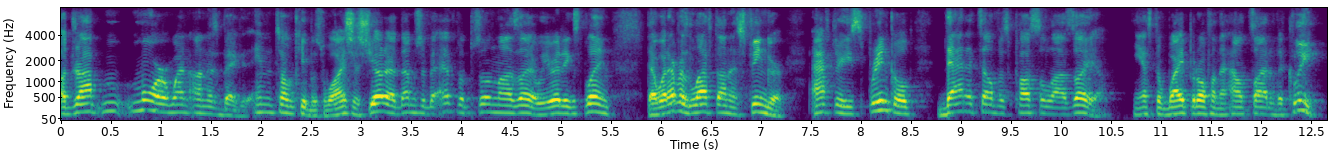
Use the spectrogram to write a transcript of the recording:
a drop more went on his beged. In the kibbutz. Why? We already explained that whatever's left on his finger after he sprinkled, that itself is pasal lazaya. He has to wipe it off on the outside of the kli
